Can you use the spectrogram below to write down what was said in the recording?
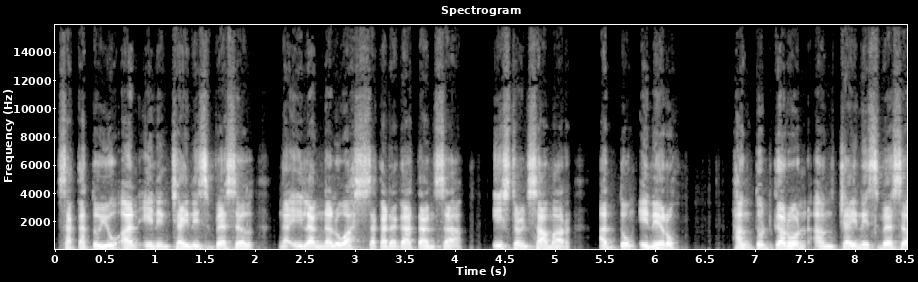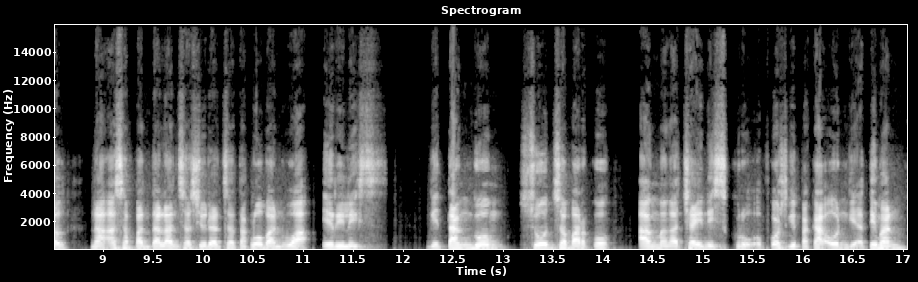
sa katuyuan ining Chinese vessel nga ilang naluwas sa kadagatan sa Eastern Samar adtong Enero. Hangtod karon ang Chinese vessel naa sa pantalan sa siyudad sa Tacloban wa i-release. Gitanggong sud sa barko ang mga Chinese crew. Of course, gipakaon, giatiman,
